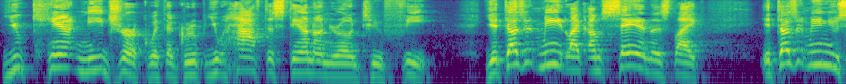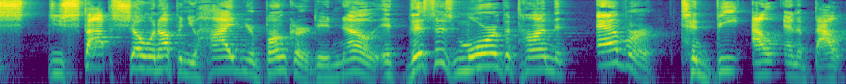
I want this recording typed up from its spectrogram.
you can't knee jerk with a group. You have to stand on your own two feet. It doesn't mean, like I'm saying, this like, it doesn't mean you you stop showing up and you hide in your bunker, dude. No, it, this is more the time than ever to be out and about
